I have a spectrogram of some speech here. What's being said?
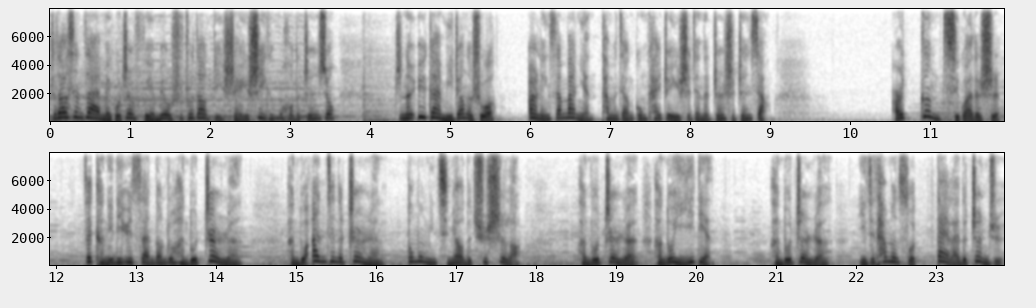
直到现在，美国政府也没有说出到底谁是一个幕后的真凶，只能欲盖弥彰地说。二零三八年，他们将公开这一事件的真实真相。而更奇怪的是，在肯尼迪遇刺案当中，很多证人、很多案件的证人都莫名其妙的去世了。很多证人、很多疑点、很多证人以及他们所带来的证据，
